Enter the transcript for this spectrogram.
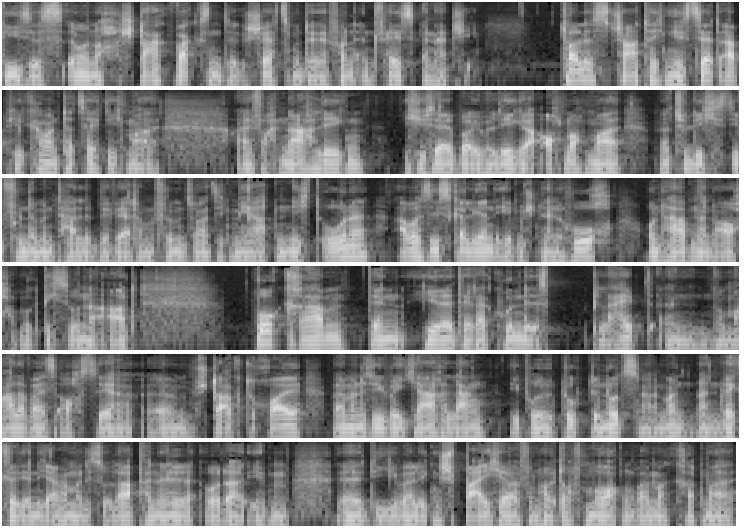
dieses immer noch stark wachsende Geschäftsmodell von Enphase Energy. Tolles charttechnisches Setup. Hier kann man tatsächlich mal einfach nachlegen, ich selber überlege auch nochmal, natürlich ist die fundamentale Bewertung 25 Milliarden nicht ohne, aber sie skalieren eben schnell hoch und haben dann auch wirklich so eine Art Burggraben, denn jeder, der da Kunde ist, bleibt äh, normalerweise auch sehr ähm, stark treu, weil man natürlich über Jahre lang die Produkte nutzt. Man, man wechselt ja nicht einfach mal die Solarpanel oder eben äh, die jeweiligen Speicher von heute auf morgen, weil man gerade mal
